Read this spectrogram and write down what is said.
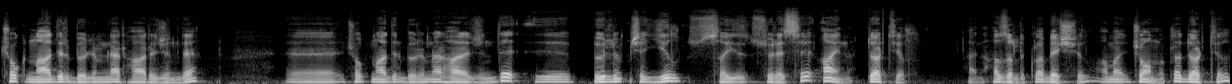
çok nadir bölümler haricinde e, çok nadir bölümler haricinde e, bölüm şey yıl sayı süresi aynı 4 yıl. Yani hazırlıkla 5 yıl ama çoğunlukla 4 yıl.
